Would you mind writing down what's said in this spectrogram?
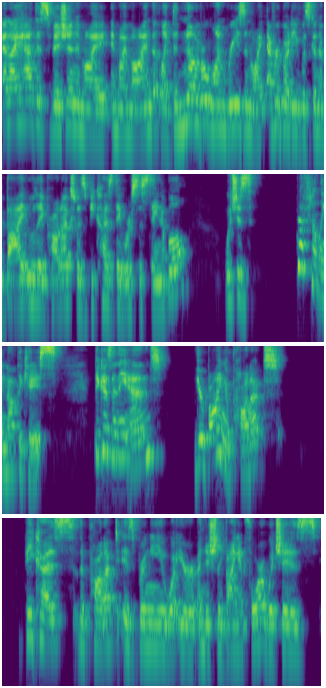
And I had this vision in my in my mind that like the number one reason why everybody was going to buy Ulé products was because they were sustainable, which is definitely not the case. Because in the end, you're buying a product because the product is bringing you what you're initially buying it for, which is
